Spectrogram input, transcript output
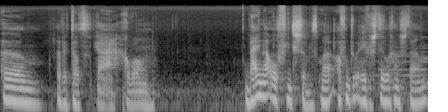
ehm, heb ik dat ja, gewoon bijna al fietsend, maar af en toe even stil gaan staan.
